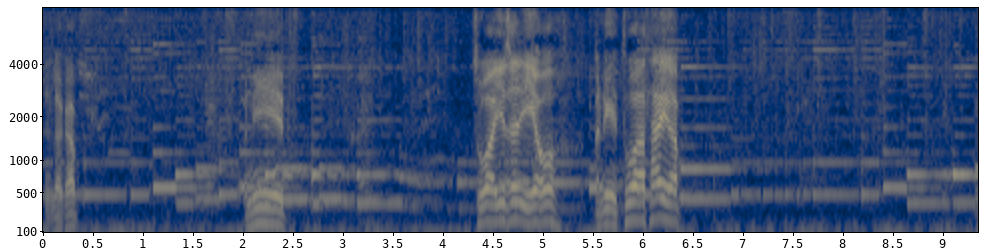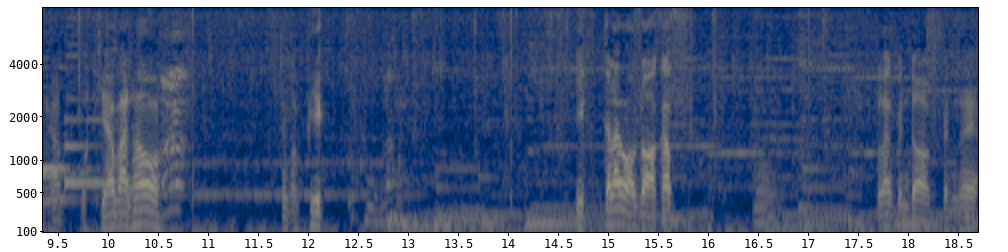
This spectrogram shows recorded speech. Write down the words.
นี่แหละครับ อันนี้ทัวอิสราเอลอันนี้ทัวไทยครับนี่ครับบักเขียบานเฮานี่บักพริกพริกกำลังออกดอกครับกำลังเป็นดอกเป็นเนี่ย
